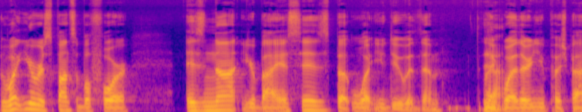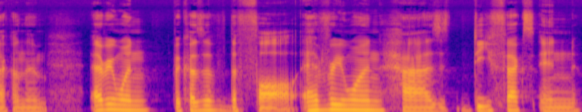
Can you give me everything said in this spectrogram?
What you're responsible for is not your biases, but what you do with them. Like yeah. whether you push back on them. Everyone because of the fall, everyone has defects in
